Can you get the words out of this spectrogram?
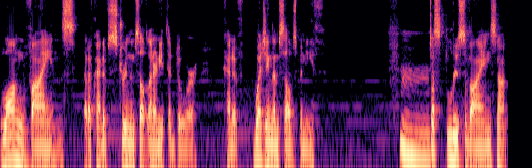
Long vines that have kind of strewn themselves underneath the door, kind of wedging themselves beneath Hmm. just loose vines, not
